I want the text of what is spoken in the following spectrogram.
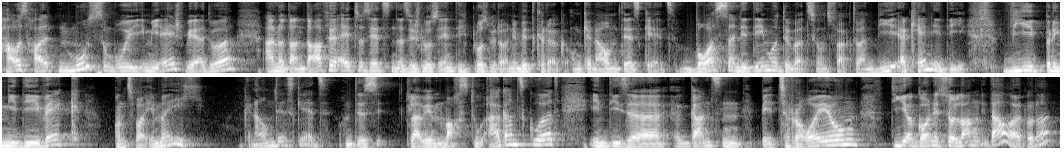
haushalten muss und wo ich mich eh schwer tue, auch noch dann dafür einzusetzen, dass ich schlussendlich bloß wieder eine mitkriege. Und genau um das geht's. Was sind die Demotivationsfaktoren? Wie erkenne ich die? Wie bringe ich die weg? Und zwar immer ich. Genau um das geht's. Und das, glaube ich, machst du auch ganz gut in dieser ganzen Betreuung, die ja gar nicht so lange dauert, oder?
